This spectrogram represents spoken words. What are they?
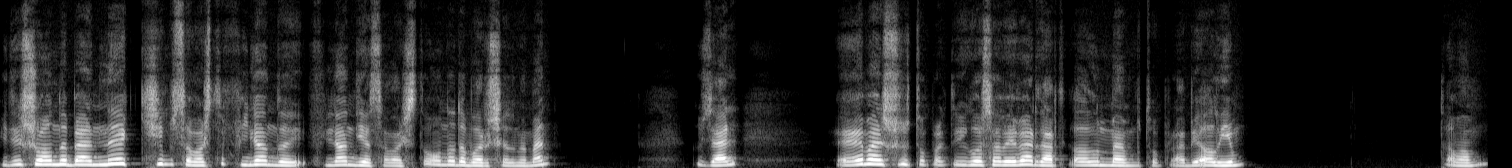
Bir de şu anda benle kim savaştı? Finlandiya, Finlandiya savaştı. Onunla da barışalım hemen. Güzel. E, hemen şu toprakta Yugoslavya'ya verdi artık alalım ben bu toprağı bir alayım. Tamam.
